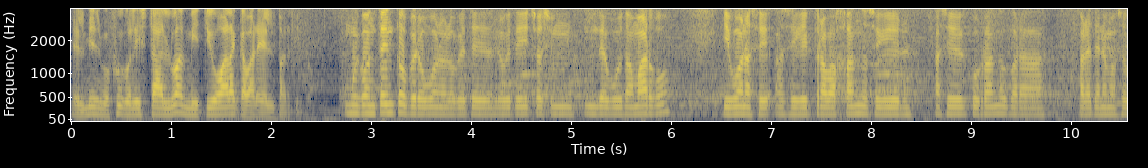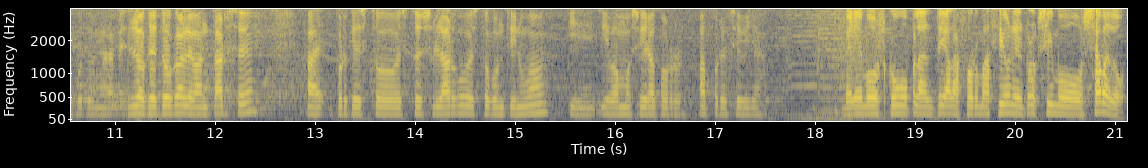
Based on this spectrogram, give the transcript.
el mismo futbolista, lo admitió al acabar el partido. Muy contento, pero bueno, lo que te, lo que te he dicho es un, debut amargo y bueno, a, seguir trabajando, a seguir, a seguir currando para, para tener más oportunidades. Lo que toca levantarse, porque esto, esto es largo, esto continúa y, y vamos a ir a por, a por el Sevilla. Veremos cómo plantea la formación el próximo sábado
